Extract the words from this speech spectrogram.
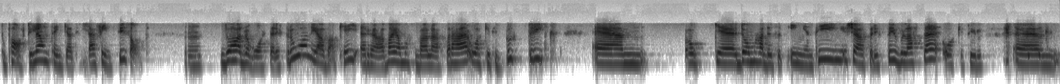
på Partyland. Tänker jag att där finns det ju sånt. Mm. Då hade de åkt därifrån. Jag bara okej, röva, jag måste bara lösa det här. Åker till Buttricks. Ehm, och eh, de hade typ ingenting. Köper det fulaste. Åker till... ehm,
